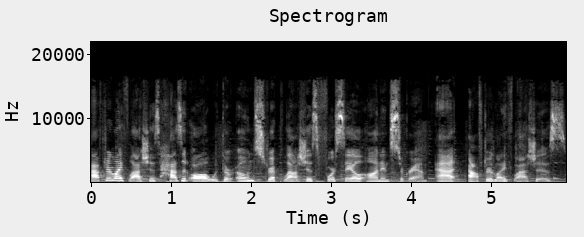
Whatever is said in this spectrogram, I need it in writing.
Afterlife Lashes has it all with their own strip lashes for sale on Instagram at Afterlife Lashes.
